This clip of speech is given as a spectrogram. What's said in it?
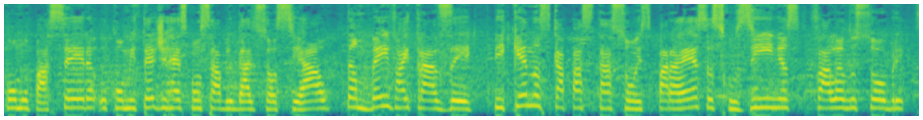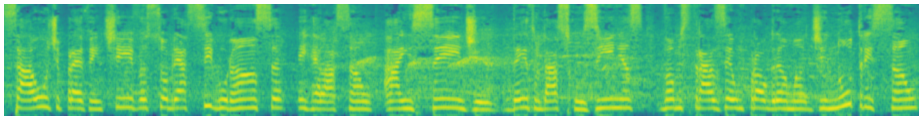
como parceira, o Comitê de Responsabilidade Social também vai trazer pequenas capacitações para essas cozinhas, falando sobre saúde preventiva, sobre a segurança em relação a incêndio dentro das cozinhas. Vamos trazer um programa de nutrição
